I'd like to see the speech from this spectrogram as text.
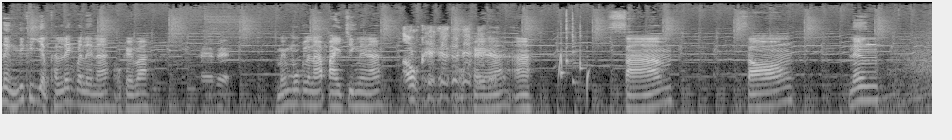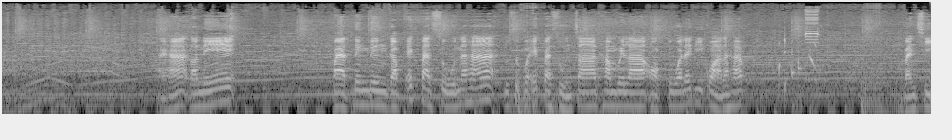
หนึ่งนี่คือเหยียบคันเร่งไปเลยนะ โอเคป่ะ เอ้ยพี่ ไม่มุกแล้วนะ ไปจริงเลยนะ โอเค โอเคนะ อะสามสองหนึ่งไหนฮะ ตอนนี้ 811 กับ X80 นะฮะ รู้สึกว่า X80 จะทำเวลาออกตัวได้ดีกว่านะครับ บัญชี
